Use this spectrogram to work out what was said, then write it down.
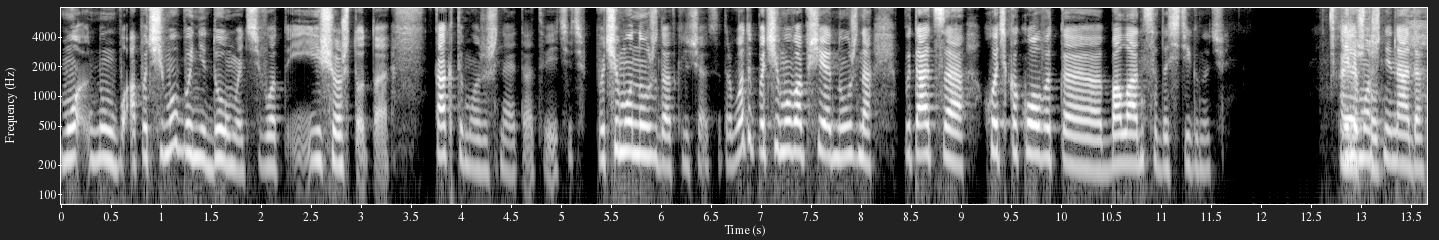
ну, а почему бы не думать вот еще что-то? Как ты можешь на это ответить? Почему нужно отключаться от работы? Почему вообще нужно пытаться хоть какого-то баланса достигнуть? А Или, может, что... не надо?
